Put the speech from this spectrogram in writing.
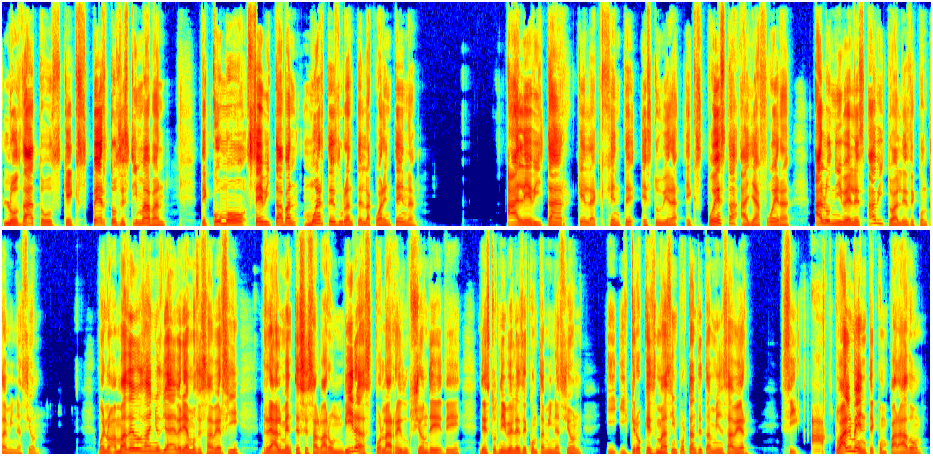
los datos que expertos estimaban de cómo se evitaban muertes durante la cuarentena al evitar que la gente estuviera expuesta allá afuera a los niveles habituales de contaminación. Bueno, a más de dos años ya deberíamos de saber si realmente se salvaron vidas por la reducción de, estos niveles de contaminación y creo que es más importante también saber si actualmente comparado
